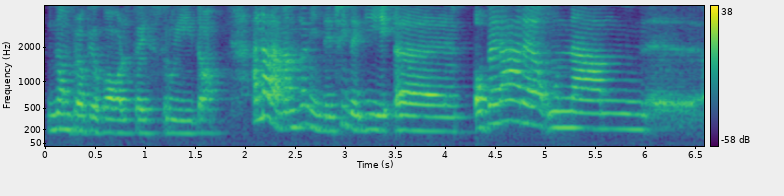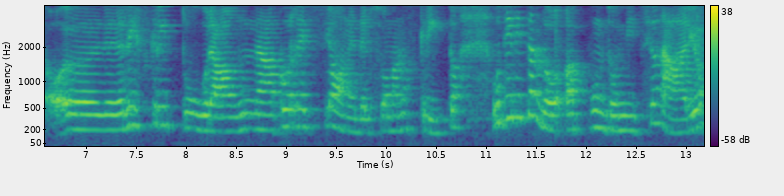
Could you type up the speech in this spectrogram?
non proprio colto e istruito. Allora Manzoni decide di eh, operare una eh, riscrittura, una correzione del suo manoscritto utilizzando appunto un dizionario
